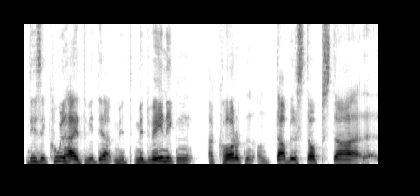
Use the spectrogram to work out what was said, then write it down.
diese Coolheit, wie der mit, mit wenigen Akkorden und Double Stops da äh,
